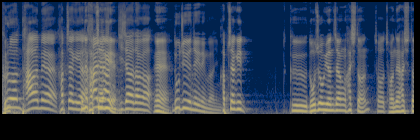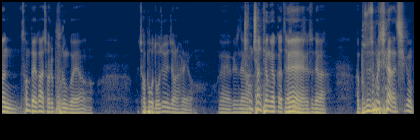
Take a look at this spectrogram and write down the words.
그런 다음에 갑자기 근데 갑자기- 기자하다가 예. 노조위원장이 된 거 아닙니까? 갑자기 그 노조위원장 하시던 저 전에 하시던 선배가 저를 부른 거예요. 저보고 노조위원장을 하래요. 예, 그래서 내가 청천벽력 같은 예. 그래서 내가 아, 무슨 소리냐 지금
